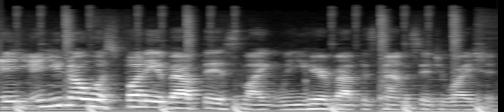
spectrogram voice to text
and, and you know what's funny about this? Like when you hear about this kind of situation,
